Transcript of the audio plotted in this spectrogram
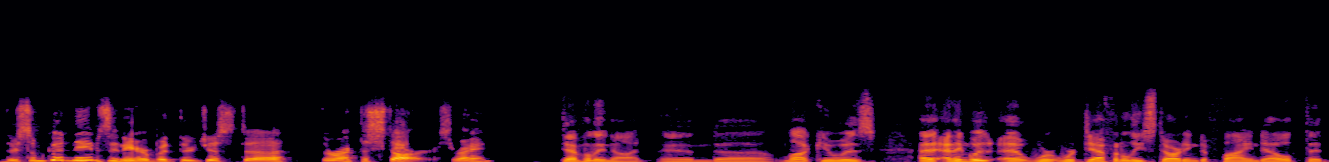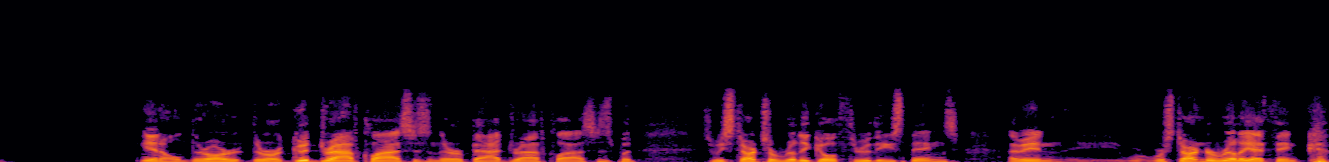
there's some good names in here, but they're just uh, there aren't the stars, right? Definitely not. And uh, look, it was. I, I think was, uh, we're we're definitely starting to find out that you know there are there are good draft classes and there are bad draft classes, but as we start to really go through these things, I mean, we're starting to really, I think,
